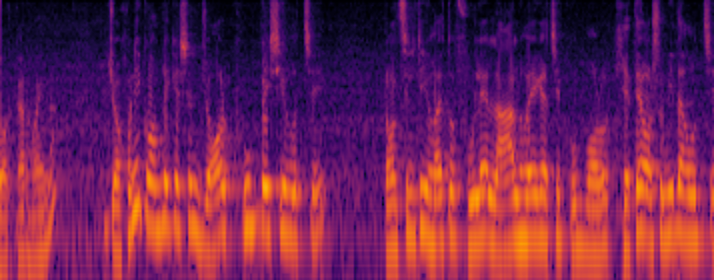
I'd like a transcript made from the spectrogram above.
দরকার হয় না। যখনই কমপ্লিকেশন জ্বর খুব বেশি হচ্ছে টনসিলটি হয়তো ফুলে লাল হয়ে গেছে খুব বড় খেতে অসুবিধা হচ্ছে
